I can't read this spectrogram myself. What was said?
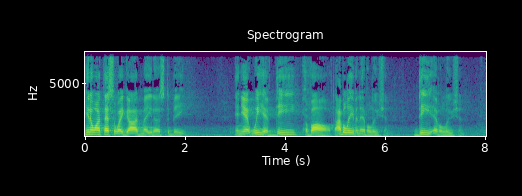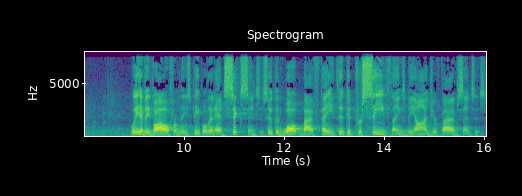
You know what? That's the way God made us to be. And yet we have de evolved. I believe in evolution. De evolution. We have evolved from these people that had six senses, who could walk by faith, who could perceive things beyond your five senses,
